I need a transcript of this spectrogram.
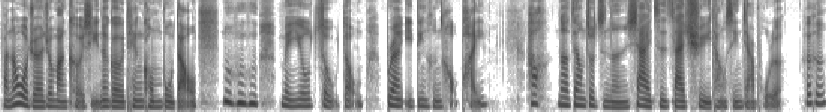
反正我觉得就蛮可惜，那个天空步道 没有走到，不然一定很好拍。好，那这样就只能下一次再去一趟新加坡了。呵呵。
